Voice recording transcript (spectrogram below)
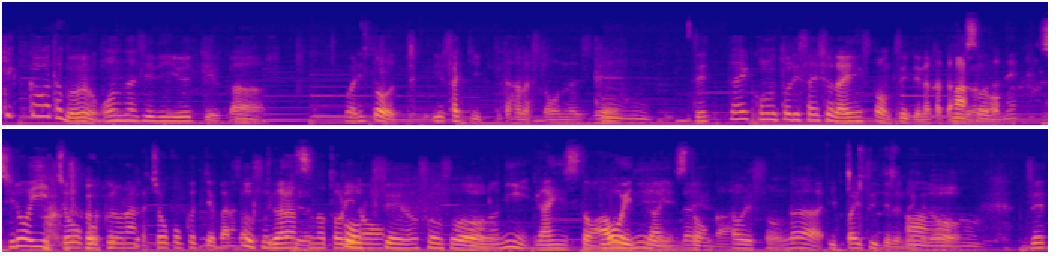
結果は多分同じ理由っていうか、割とちさっき言ってた話と同じで、うん絶対この鳥最初ラインストーンついてなかっうん、まあたはずなの。そうだね。白い彫刻のなんか彫刻っていうかなんかガラスの鳥陶のも。のにラインストーン、青いラインストーンが。青いストーンがいっぱいついてるんだけあど、絶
